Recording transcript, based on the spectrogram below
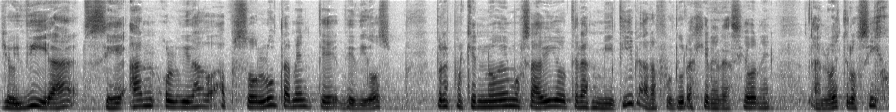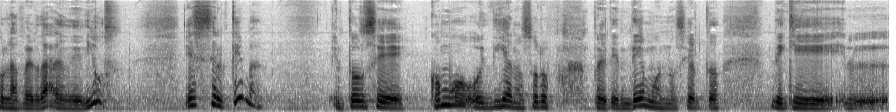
Y hoy día se han olvidado absolutamente de Dios, pero es porque no hemos sabido transmitir a las futuras generaciones, a nuestros hijos, las verdades de Dios. Ese es el tema. Entonces, ¿Cómo hoy día nosotros pretendemos, ¿no es cierto?, de que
